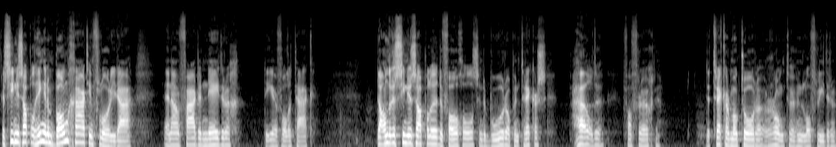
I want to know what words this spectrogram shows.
De sinaasappel hing in een boomgaard in Florida en aanvaarde nederig de eervolle taak. De andere sinaasappelen, de vogels en de boeren op hun trekkers huilden van vreugde. De trekkermotoren ronkten hun lofliederen.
